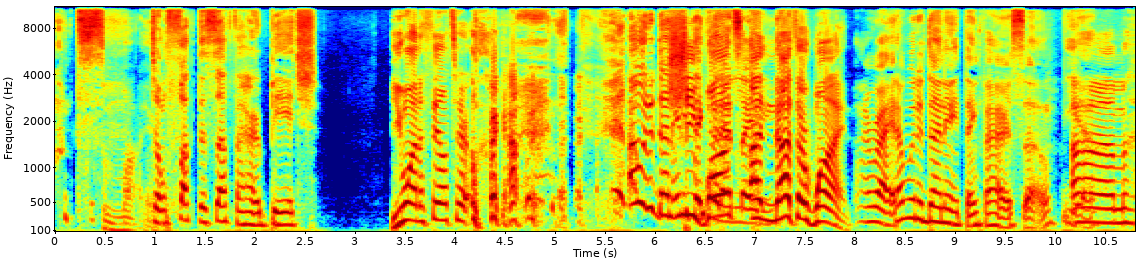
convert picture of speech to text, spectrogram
smile. don't fuck this up for her, bitch. You want a filter? Like, I would have done anything she for wants another one. All right, I would have done anything for her. So yeah. Um.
